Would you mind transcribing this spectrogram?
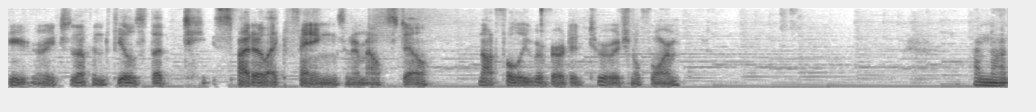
She reaches up and feels the t- spider like fangs in her mouth still, not fully reverted to original form. I'm not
